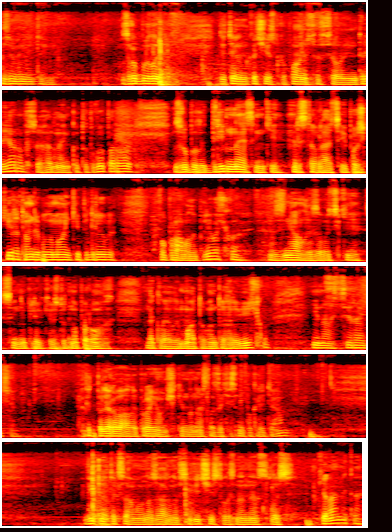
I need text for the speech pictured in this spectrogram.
замінити Зробили детальну чистку повністю всього інтер'єру, все гарненько тут випарили. Зробили дрібнесенькі реставрації по шкірі, там, де були маленькі підриви. Поправили плівочку, зняли заводські сині плівки ось тут на порогах, наклеїли матову антигравічку і на ці речі. Підполірували пройомчики, нанесли захисні покриття. Вікна так само у нас гарно всі відчистились, нанеслась кераміка,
